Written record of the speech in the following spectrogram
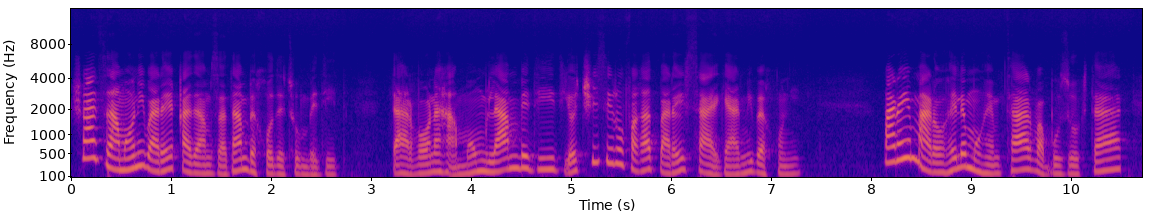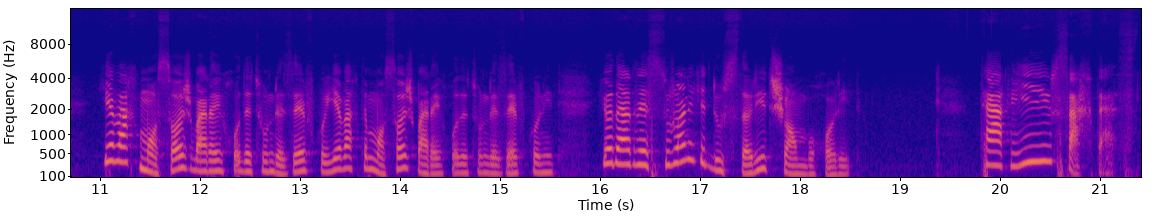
شاید زمانی برای قدم زدن به خودتون بدید. دروان حمام لم بدید یا چیزی رو فقط برای سرگرمی بخونید. برای مراحل مهمتر و بزرگتر یه وقت ماساژ برای خودتون رزرو کنید یه وقت ماساژ برای خودتون رزرو کنید یا در رستورانی که دوست دارید شام بخورید تغییر سخت است.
